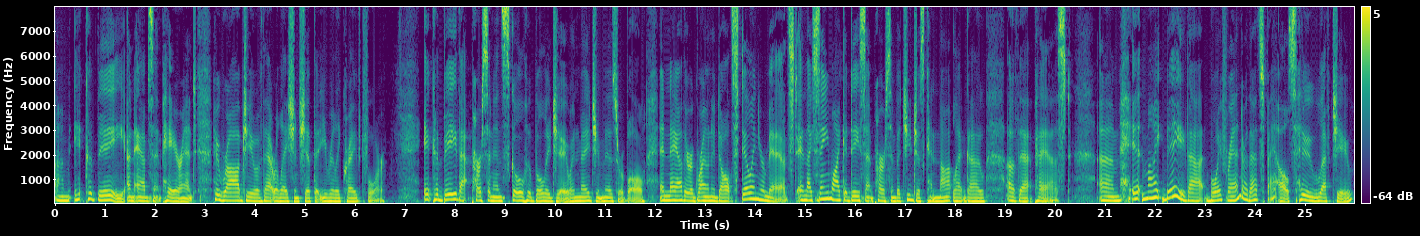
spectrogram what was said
Um, it could be an absent parent who robbed you of that relationship that you really craved for. It could be that person in school who bullied you and made you miserable. And now they're a grown adult still in your midst and they seem like a decent person, but you just cannot let go of that past. Um, it might be that boyfriend or that spouse who left you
